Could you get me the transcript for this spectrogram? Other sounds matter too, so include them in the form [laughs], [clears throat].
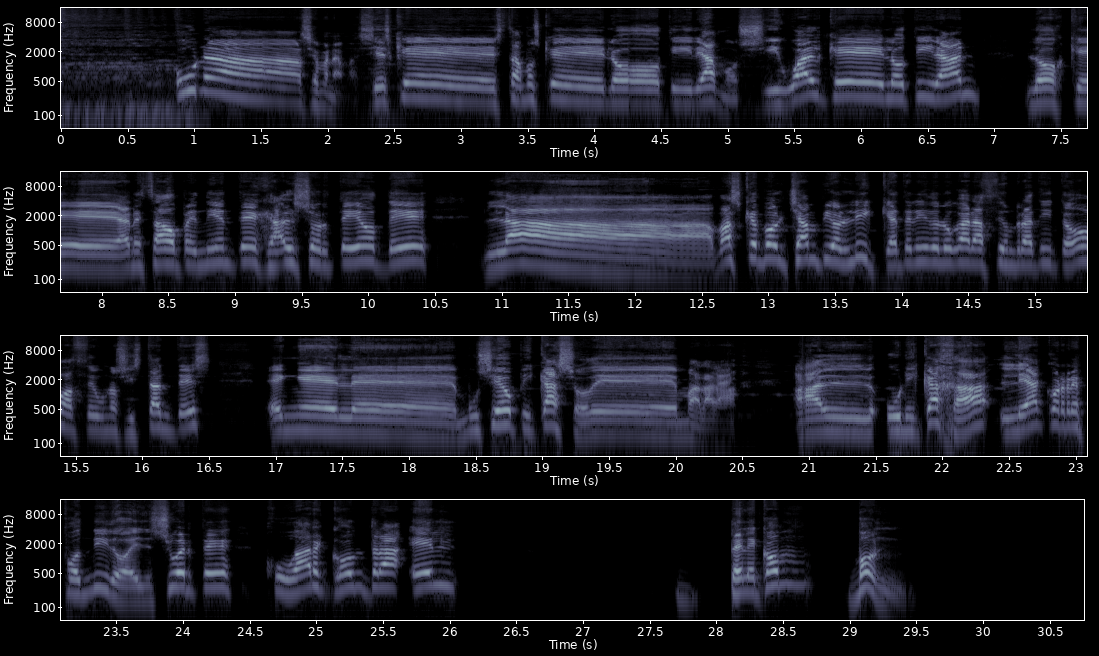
una semana más. Si es que estamos que lo tiramos, igual que lo tiran los que han estado pendientes al sorteo de la Basketball Champions League que ha tenido lugar hace un ratito, hace unos instantes, en el eh, Museo Picasso de Málaga. Al Unicaja le ha correspondido en suerte jugar contra el Telecom Bonn.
